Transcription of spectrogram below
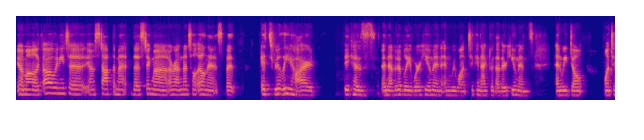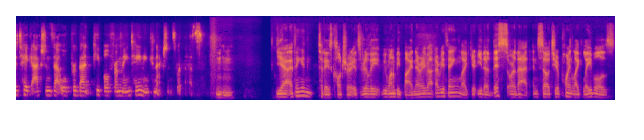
you know, I'm all like, oh, we need to, you know, stop the me- the stigma around mental illness, but it's really hard because inevitably we're human and we want to connect with other humans, and we don't want to take actions that will prevent people from maintaining connections with us. Mm-hmm. Yeah, I think in today's culture, it's really, we want to be binary about everything. Like you're either this or that. And so, to your point, like labels,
